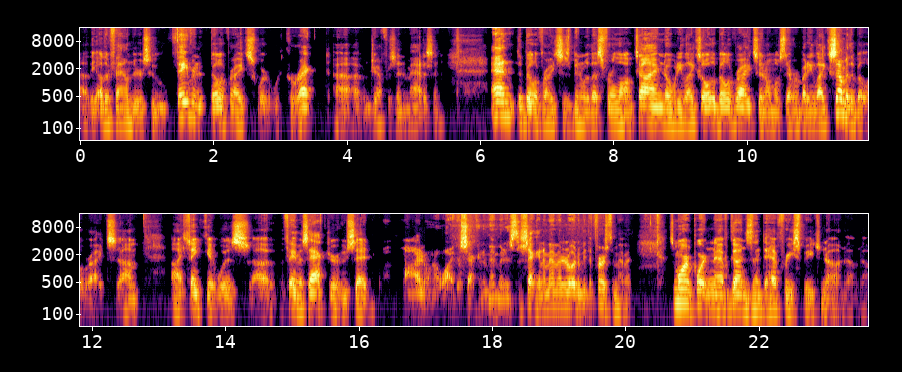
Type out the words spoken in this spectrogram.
Uh, the other founders who favored the Bill of Rights were, were correct, uh, Jefferson and Madison. And the Bill of Rights has been with us for a long time. Nobody likes all the Bill of Rights, and almost everybody likes some of the Bill of Rights. Um, I think it was uh, a famous actor who said, I don't know why the Second Amendment is the Second Amendment. It ought to be the First Amendment. It's more important to have guns than to have free speech. No, no, no,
